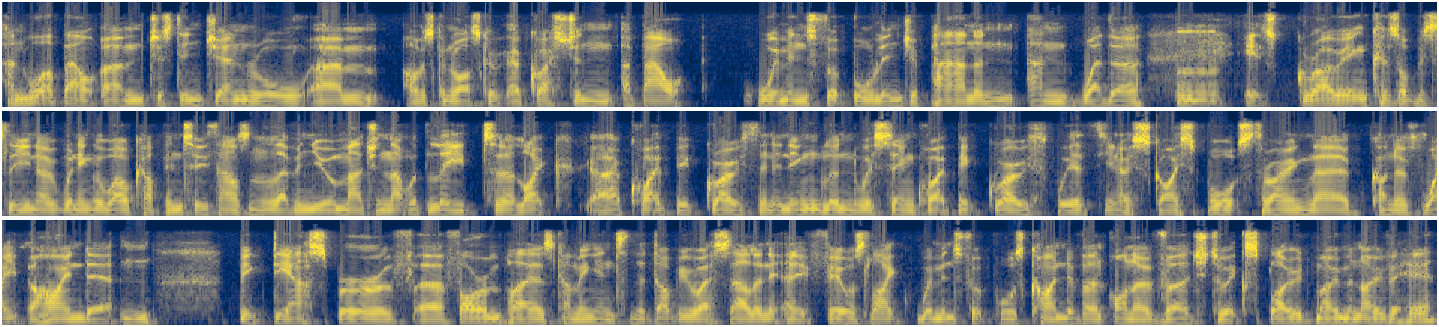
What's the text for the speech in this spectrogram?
And what about um, just in general? Um, I was going to ask a, a, question about women's football in Japan and and whether mm. it's growing because obviously you know winning the World Cup in 2011 you imagine that would lead to like uh, quite a big growth and in England we're seeing quite a big growth with you know Sky Sports throwing their kind of weight behind it and big diaspora of uh, foreign players coming into the WSL, and it, it, feels like women's football is kind of an on a verge to explode moment over here.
